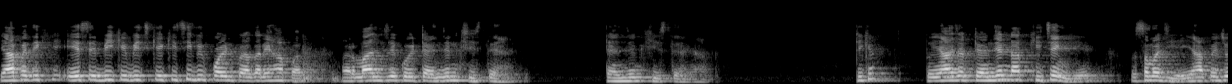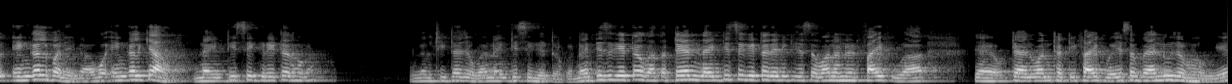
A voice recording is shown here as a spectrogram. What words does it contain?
यहाँ पे देखिए ए से बी के बीच के किसी भी पॉइंट पर अगर यहाँ पर अगर मान लीजिए कोई टेंजेंट खींचते हैं टेंजेंट खींचते हैं यहाँ पे, ठीक है? तो यहाँ जब टेंजेंट आप खींचेंगे तो समझिए, यहाँ पे जो एंगल बनेगा, वो एंगल क्या होगा? 90 से ग्रेटर होगा। एंगल थीटा जो होगा 90 से ग्रेटर होगा। 90 से ग्रेटर होगा तो 10 90 से ग्रेटर यानी कि जैसे 105 हुआ, चाहे टेन वन थर्टी फाइव हुआ, ये सब वैल्यू जब होंगे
